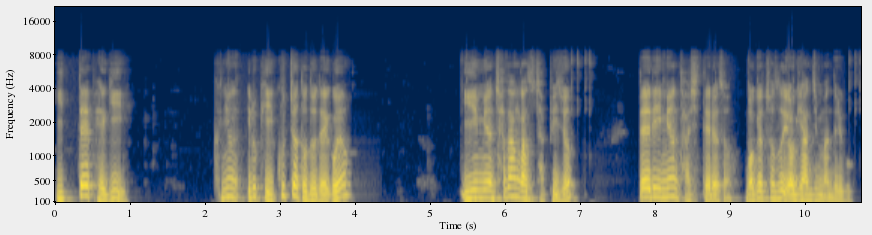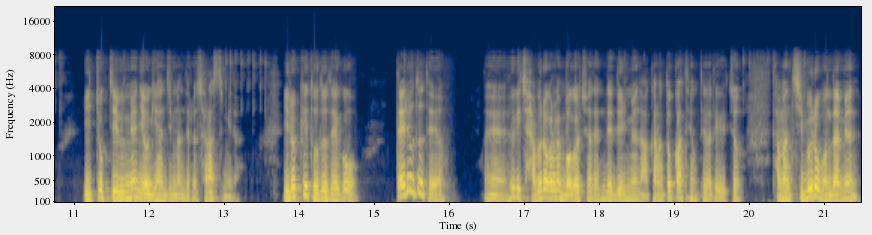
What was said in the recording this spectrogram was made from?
이때 100이 그냥 이렇게 입구자 둬도 되고요. 이으면 차단 가서 잡히죠. 때리면 다시 때려서 먹여쳐서 여기 한 집 만들고 이쪽 집으면 여기 한 집 만들어 살았습니다. 이렇게 둬도 되고 때려도 돼요. 예, 흙이 잡으러 가려면 먹여쳐야 되는데 늘면 아까랑 똑같은 형태가 되겠죠. 다만 집으로 본다면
